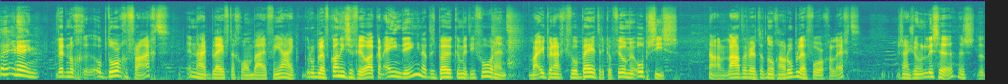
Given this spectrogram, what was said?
in één. werd nog op doorgevraagd. En hij bleef er gewoon bij van ja, ik- Rublev kan niet zoveel. Hij kan één ding, dat is beuken met die voorhand. Maar ik ben eigenlijk veel beter. Ik heb veel meer opties. Nou, later werd het nog aan Rublev voorgelegd. We zijn journalisten, dus dat,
